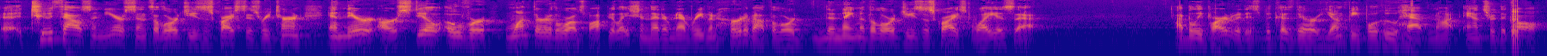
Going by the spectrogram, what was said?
uh, 2,000 years since the Lord Jesus Christ has returned, and there are still over one third of the world's population that have never even heard about the Lord, the name of the Lord Jesus Christ. Why is that? I believe part of it is because there are young people who have not answered the call.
